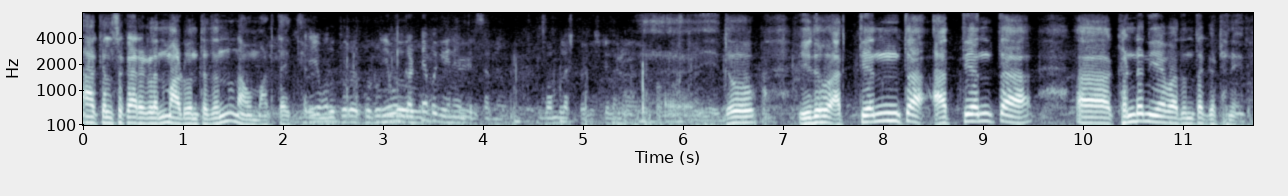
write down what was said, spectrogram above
ಆ ಕೆಲಸ ಕಾರ್ಯಗಳನ್ನು ಮಾಡುವಂಥದ್ದನ್ನು ನಾವು ಮಾಡ್ತಾ ಇದ್ದೀವಿ. ಇದು ಇದು ಅತ್ಯಂತ ಅತ್ಯಂತ ಖಂಡನೀಯವಾದಂಥ ಘಟನೆ ಇದು.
